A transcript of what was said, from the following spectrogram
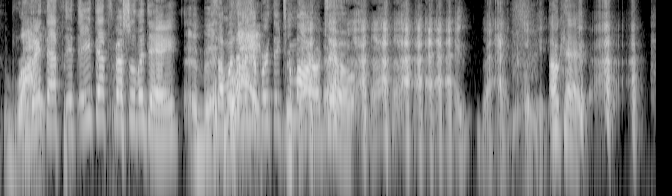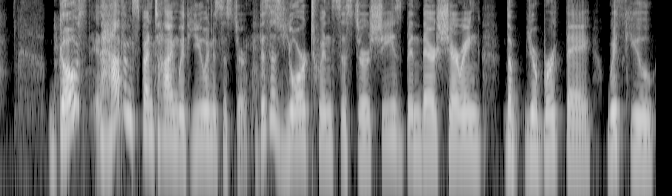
right. Ain't that it ain't that special of a day? Someone's having a birthday tomorrow, too. exactly. Okay. Ghost, have him spend time with you and his sister. This is your twin sister. She's been there sharing the your birthday with you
